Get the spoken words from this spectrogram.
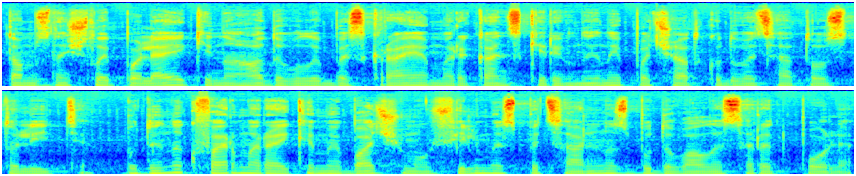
Там знайшли поля, які нагадували безкраї американські рівнини початку ХХ століття. Будинок фермера, який ми бачимо у фільмі, спеціально збудували серед поля.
